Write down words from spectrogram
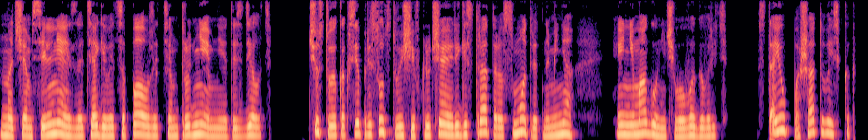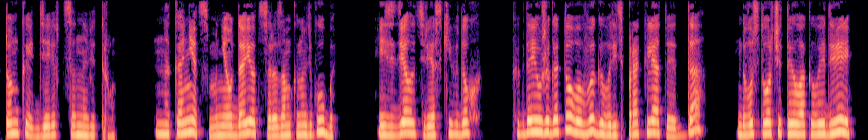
Но чем сильнее затягивается пауза, тем труднее мне это сделать. Чувствую, как все присутствующие, включая регистратора, смотрят на меня, и не могу ничего выговорить. Стою, пошатываясь, как тонкое деревце на ветру. Наконец, мне удается разомкнуть губы и сделать резкий вдох. Когда я уже готова выговорить проклятое «да», двустворчатые лаковые двери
